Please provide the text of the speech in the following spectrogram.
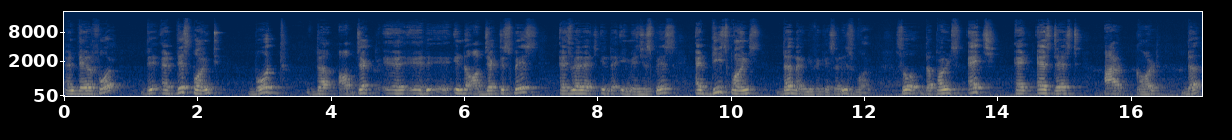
and therefore the, at this point both the object uh, in the object space as well as in the image space. At these points the magnification is 1 so the points h and s dash are called the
